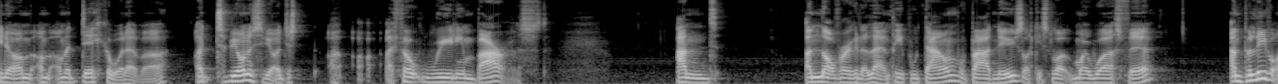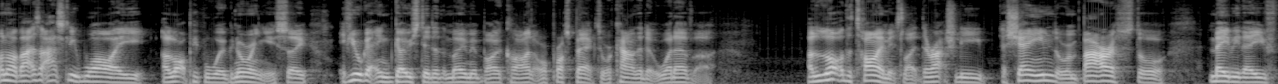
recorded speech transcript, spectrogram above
you know, I'm I'm, I'm a dick or whatever. I, to be honest with you, I just I, I felt really embarrassed, and I'm not very good at letting people down with bad news. Like it's like my worst fear. And believe it or not, that is actually why a lot of people were ignoring you. So if you're getting ghosted at the moment by a client or a prospect or a candidate or whatever, a lot of the time it's like they're actually ashamed or embarrassed or maybe they've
